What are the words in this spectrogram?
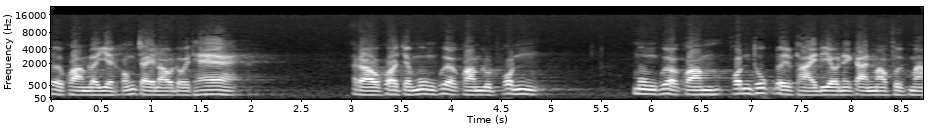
ด้วยความละเอียดของใจเราโดยแท้ เราก็จะมุ่งเพื่อความหลุดพ้น มุ่งเพื่อความพ้นทุกข์โดยถ่ายเดียวในการมาฝึกมา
